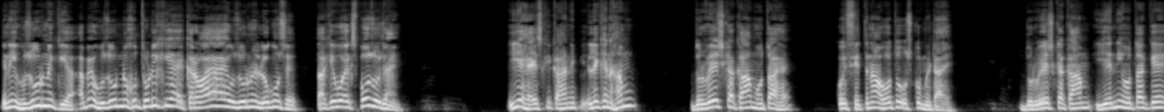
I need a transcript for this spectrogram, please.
کہ نہیں حضور نے کیا۔ اب حضور نے خود تھوڑی کیا ہے، کروایا ہے حضور نے لوگوں سے تاکہ وہ ایکسپوز ہو جائیں۔ یہ ہے اس کی کہانی۔ لیکن ہم، درویش کا کام ہوتا ہے، کوئی فتنا ہو تو اس کو مٹائے۔ درویش کا کام یہ نہیں ہوتا کہ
